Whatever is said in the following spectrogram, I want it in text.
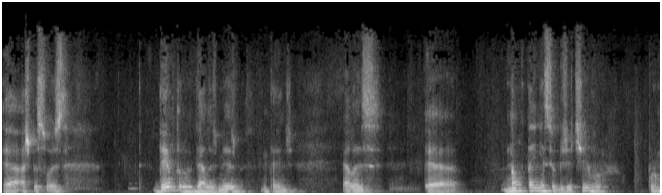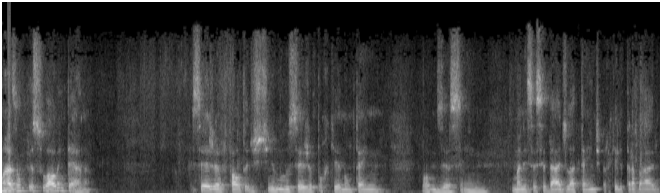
é as pessoas dentro delas mesmas, entende? Elas é, não têm esse objetivo por uma razão pessoal interna. Seja falta de estímulo, seja porque não tem, vamos dizer assim, uma necessidade latente para aquele trabalho,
